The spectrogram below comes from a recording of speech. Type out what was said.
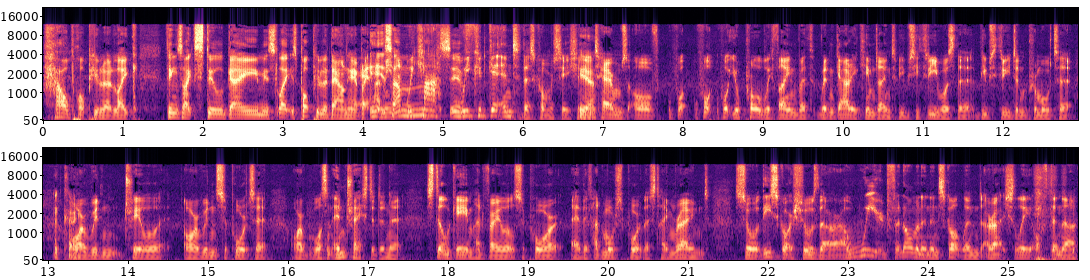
how popular like things like Still Game is like it's popular down here, but I it's mean, a we could- massive. we could get into this conversation Yeah. in terms of what, what what you'll probably find with when Gary came down to BBC Three was that BBC Three didn't promote it Okay. or wouldn't trail it or wouldn't support it or wasn't interested in it. Still Game had very little support. Uh, they've had more support this time round. So these Scottish shows that are a weird phenomenon in Scotland are actually often a,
